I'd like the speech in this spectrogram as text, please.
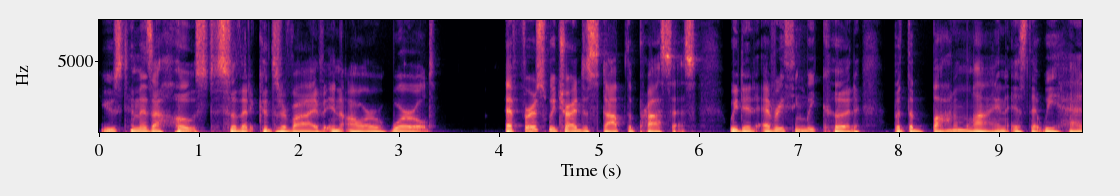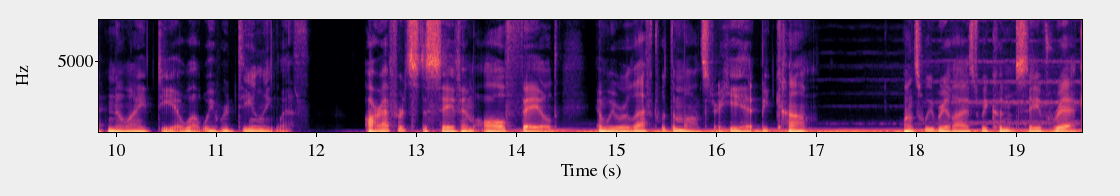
Used him as a host so that it could survive in our world. At first, we tried to stop the process. We did everything we could, but the bottom line is that we had no idea what we were dealing with. Our efforts to save him all failed, and we were left with the monster he had become. Once we realized we couldn't save Rick,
